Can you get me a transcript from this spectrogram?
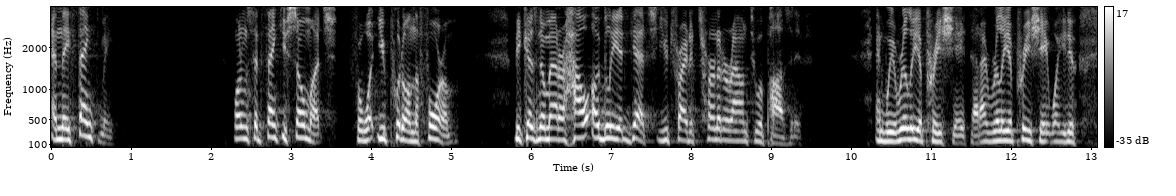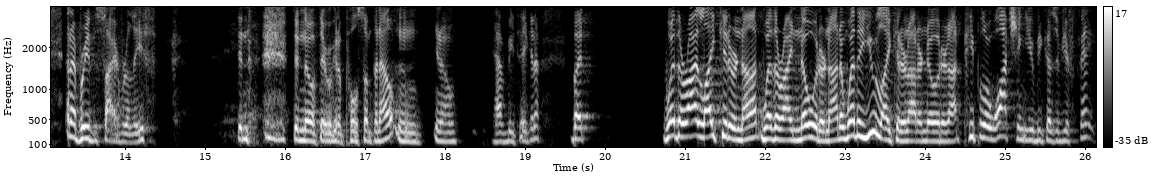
And they thanked me. One of them said, Thank you so much for what you put on the forum, because no matter how ugly it gets, you try to turn it around to a positive. And we really appreciate that. I really appreciate what you do. And I breathed a sigh of relief. Didn't, didn't know if they were going to pull something out and, you know, have me take it out. But whether I like it or not, whether I know it or not, and whether you like it or not or know it or not, people are watching you because of your faith.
